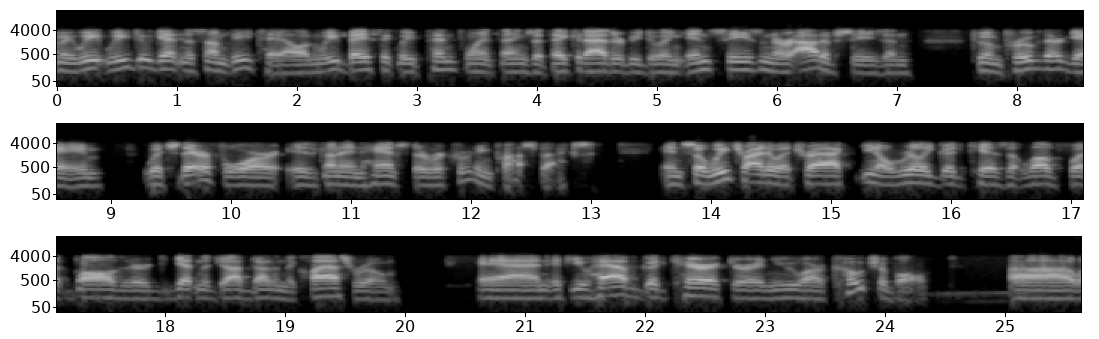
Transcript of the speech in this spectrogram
I mean, we, we do get into some detail and we basically pinpoint things that they could either be doing in season or out of season to improve their game, which therefore is going to enhance their recruiting prospects. And so we try to attract, you know, really good kids that love football, that are getting the job done in the classroom and if you have good character and you are coachable, uh,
